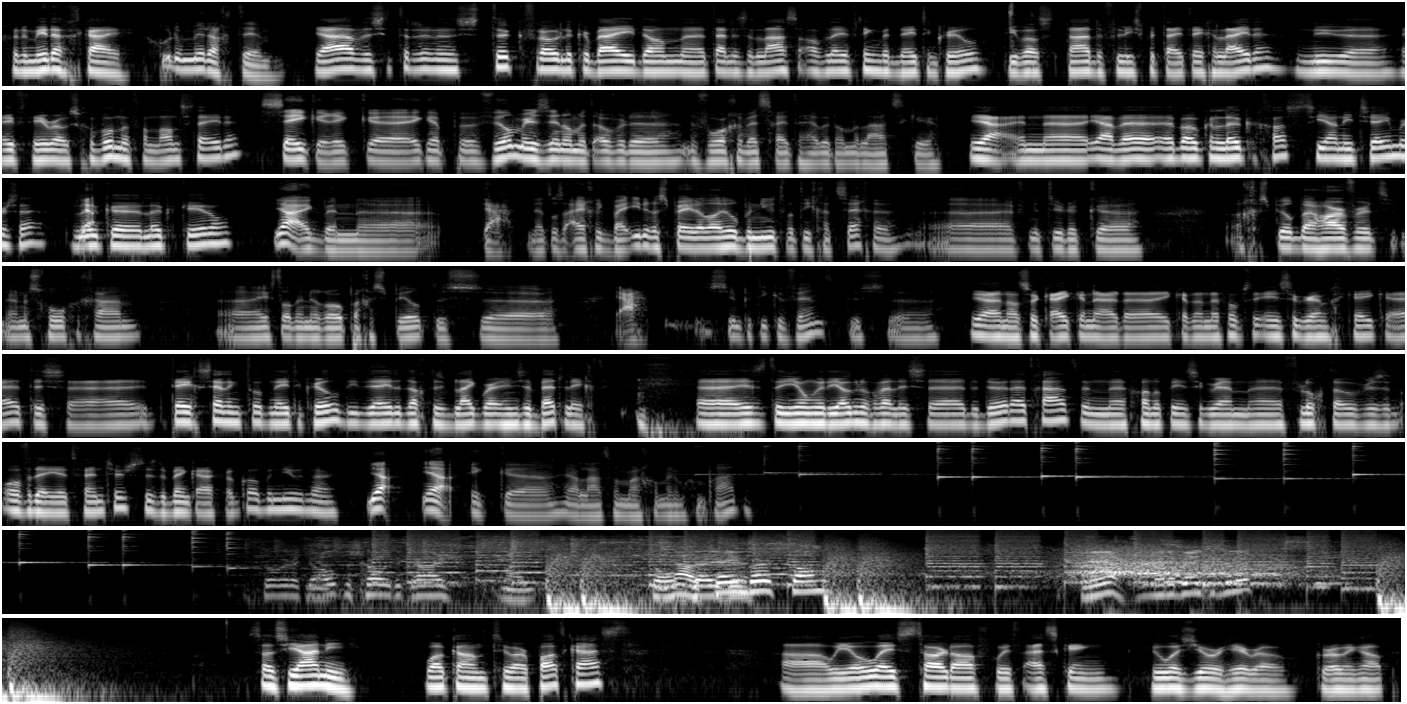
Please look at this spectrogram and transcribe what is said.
Goedemiddag Kai. Goedemiddag Tim. Ja, we zitten er een stuk vrolijker bij dan uh, tijdens de laatste aflevering met Nathan Krill. Die was na de verliespartij tegen Leiden. Nu uh, heeft Heroes gewonnen van Landsteden. Zeker, ik, uh, ik heb veel meer zin om het over de, de vorige wedstrijd te hebben dan de laatste keer. Ja, en ja, we hebben ook een leuke gast, Siani Chambers. Hè? Leuke, ja. leuke kerel. Ja, ik ben ja, net als eigenlijk bij iedere speler wel heel benieuwd wat hij gaat zeggen. Hij heeft natuurlijk gespeeld bij Harvard, naar school gegaan. Heeft al in Europa gespeeld, dus ja, sympathieke vent. Dus, uh... Ja, en als we kijken naar de... Ik heb dan even op zijn Instagram gekeken. Hè, het is uh, tegenstelling tot Nathan Krill, die de hele dag dus blijkbaar in zijn bed ligt. uh, is het een jongen die ook nog wel eens de deur uitgaat. En gewoon op Instagram vlogt over zijn off-day adventures. Dus daar ben ik eigenlijk ook wel benieuwd naar. Ja, ja, ik, ja laten we maar gewoon met hem gaan praten. Zorg dat je openschoten krijgt. Maar, nou, Chambers dan. Ja, met een beetje geluk. Sosiani, welcome to our podcast. Uh, we always start off with asking who was your hero growing up?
